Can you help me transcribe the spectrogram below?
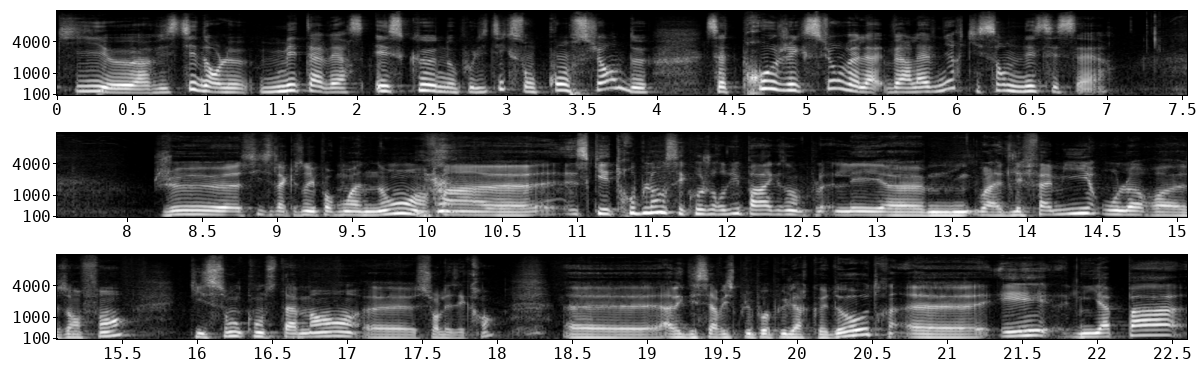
qui investit dans le métaverse. Est-ce que nos politiques sont conscients de cette projection vers l'avenir qui semble nécessaire? Je, si c'est la question est pour moi, non. Enfin, ce qui est troublant, c'est qu'aujourd'hui, par exemple, les, voilà, les familles ont leurs enfants qui sont constamment euh, sur les écrans, euh, avec des services plus populaires que d'autres. Euh, et il n'y a pas...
